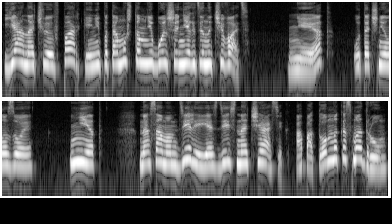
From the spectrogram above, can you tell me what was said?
«Я ночую в парке не потому, что мне больше негде ночевать». «Нет», — уточнила Зоя. «Нет. На самом деле я здесь на часик, а потом на космодром».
